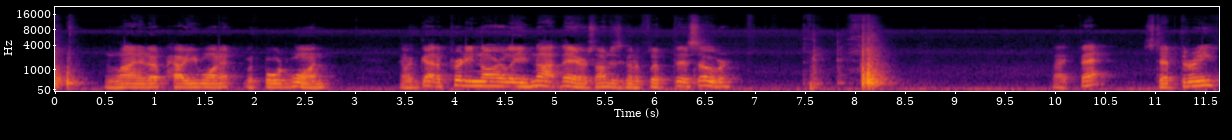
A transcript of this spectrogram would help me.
and line it up how you want it with board one. Now we've got a pretty gnarly knot there, so I'm just going to flip this over like that. Step three,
